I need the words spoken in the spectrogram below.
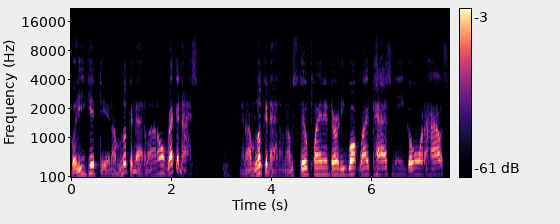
but he get there. And I'm looking at him. I don't recognize him. And I'm looking at him. I'm still playing in dirt. And he walked right past me and go on the house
